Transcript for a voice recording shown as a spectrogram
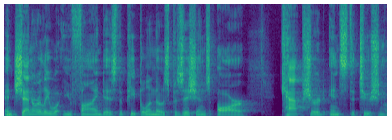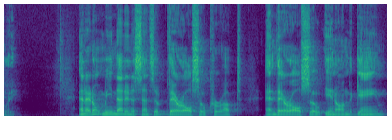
and generally, what you find is the people in those positions are captured institutionally, and I don't mean that in a sense of they're also corrupt and they're also in on the game.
